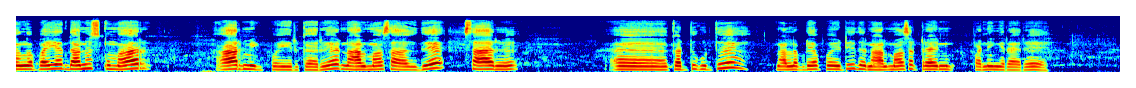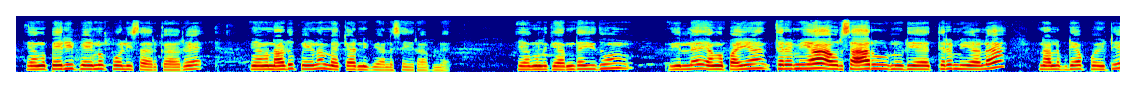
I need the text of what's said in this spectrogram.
எங்கள் பையன் தனுஷ்குமார் ஆர்மிக்கு போயிருக்காரு. நாலு மாதம் ஆகுது. சாரு கற்றுக் கொடுத்து நல்லபடியாக போயிட்டு இது நாலு மாதம் ட்ரைனிங் பண்ணிங்கிறாரு. எங்கள் பெரிய பையனும் போலீஸாக இருக்கார். எங்கள் நடு பையனும் மெக்கானிக் வேலை செய்கிறாப்புல எங்களுக்கு எந்த இதுவும் இல்லை. எங்கள் பையன் திறமையாக அவர் சாருனுடைய திறமையால் நல்லபடியாக போயிட்டு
